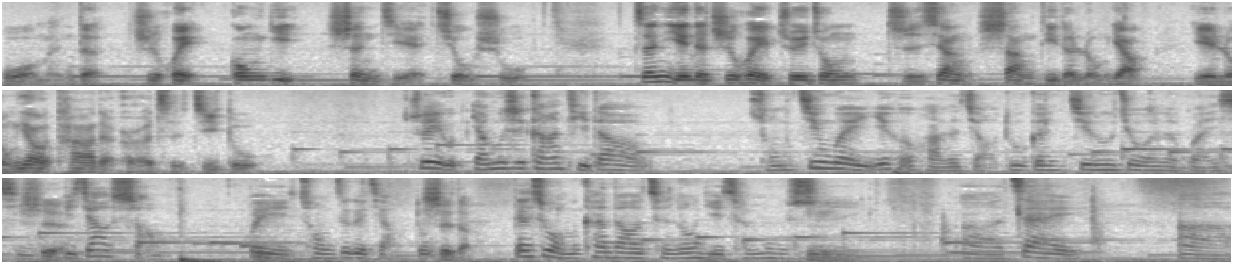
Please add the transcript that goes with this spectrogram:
我们的智慧、公义、圣洁、救赎。”箴言的智慧最终指向上帝的荣耀，也荣耀他的儿子基督。所以杨牧师刚刚提到，从敬畏耶和华的角度跟基督救恩的关系，是比较少会从这个角度。嗯、是的。但是我们看到陈忠吉陈牧师，呃，在啊、呃、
